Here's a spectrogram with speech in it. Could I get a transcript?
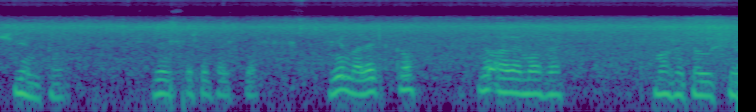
święto. Więc proszę Państwa, nie ma lekko, no ale może, może to już się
